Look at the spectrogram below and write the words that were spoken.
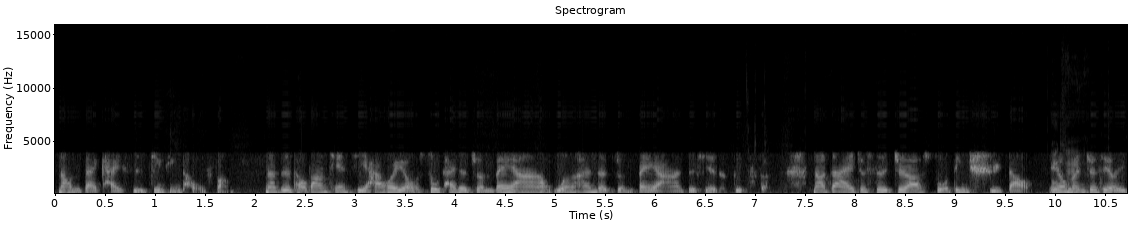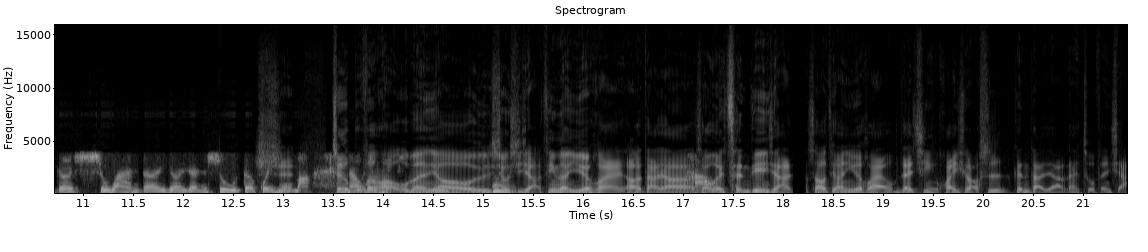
那我们再开始进行投放。那只是投放前期还会有素材的准备啊、文案的准备啊这些的部分，然后再来就是就要锁定渠道，因为我们就是有一个十万的一个人数的规模嘛。这个部分哈，我们要休息一下，听段音乐回来啊，大家稍微沉淀一下，稍后听完音乐回来，我们再请黄一喜老师跟大家来做分享。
